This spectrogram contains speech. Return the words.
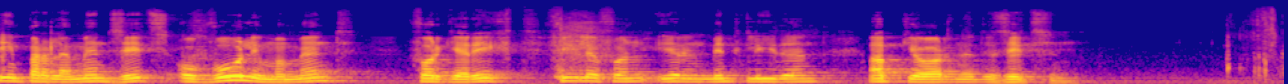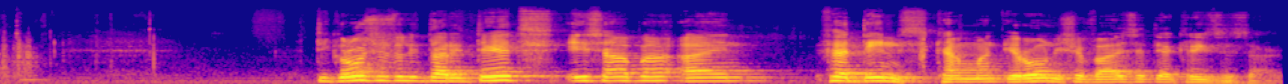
die im Parlament sitzt, obwohl im Moment vor Gericht viele von ihren Mitgliedern Abgeordnete sitzen. Die große Solidarität ist aber ein Verdienst, kann man ironischerweise der Krise sagen.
